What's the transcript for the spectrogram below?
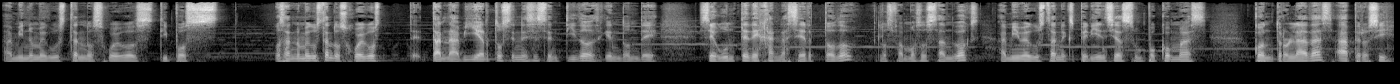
a mí no me gustan los juegos tipos, o sea, no me gustan los juegos tan abiertos en ese sentido, en donde según te dejan hacer todo, los famosos sandbox. A mí me gustan experiencias un poco más controladas. Ah, pero sí,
